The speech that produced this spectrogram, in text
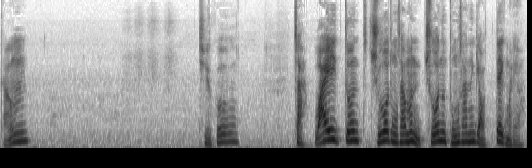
다음 지우고 자 why don't 주어 동사면 주어는 동사하는 게 어때 그 말이에요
